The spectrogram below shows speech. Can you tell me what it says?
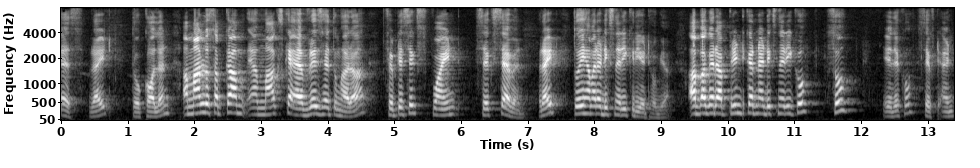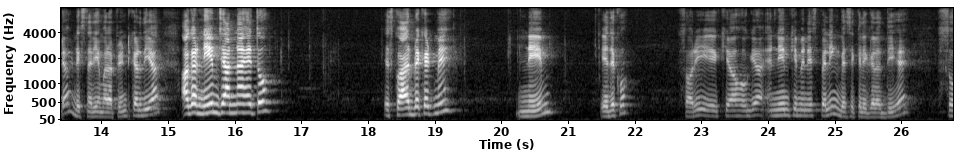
S right तो कॉलन अब मान लो सबका मार्क्स का एवरेज है तुम्हारा 56.67 राइट तो ये हमारा डिक्शनरी क्रिएट हो गया। अब अगर आप प्रिंट करना है डिक्शनरी को सो ये देखो शिफ्ट एंटर डिक्शनरी हमारा प्रिंट कर दिया। अगर नेम जानना है तो स्क्वायर ब्रैकेट में नेम ये देखो सॉरी ये क्या हो गया? नेम की मैंने स्पेलिंग बेसिकली गलत दी है। So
